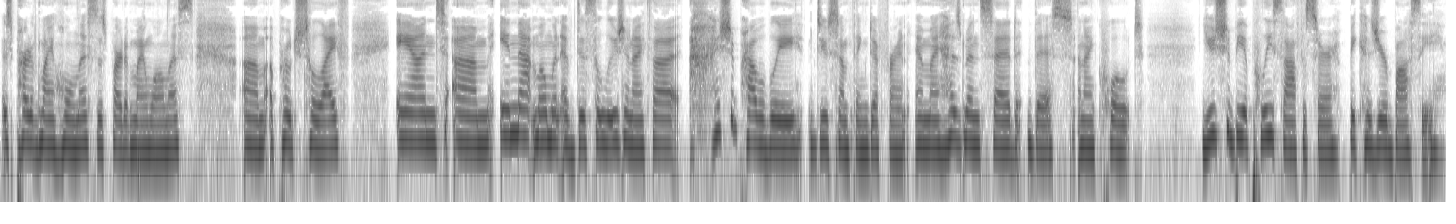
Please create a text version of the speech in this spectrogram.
as part of my wholeness, as part of my wellness um, approach to life. And um, in that moment of disillusion, I thought I should probably do something different. And my husband said this, and I quote, "You should be a police officer because you're bossy."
